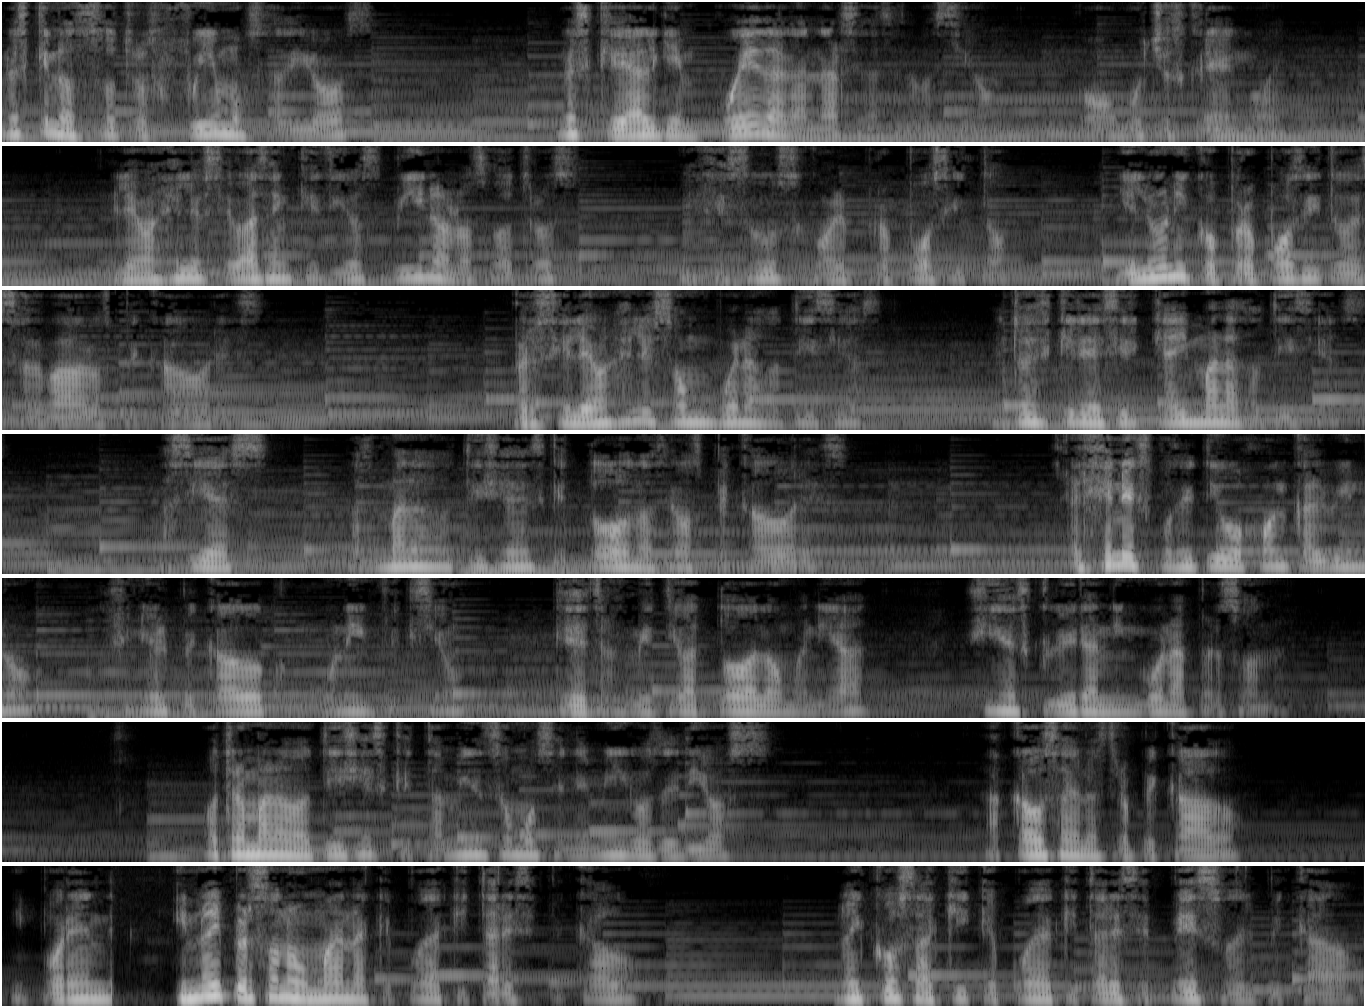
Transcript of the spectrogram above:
No es que nosotros fuimos a Dios, no es que alguien pueda ganarse la salvación, como muchos creen hoy. El Evangelio se basa en que Dios vino a nosotros, en Jesús, con el propósito, y el único propósito de salvar a los pecadores. Pero si el Evangelio son buenas noticias, entonces quiere decir que hay malas noticias. Así es, las malas noticias es que todos nacemos pecadores. El genio expositivo Juan Calvino definió el pecado como una infección que se transmitió a toda la humanidad sin excluir a ninguna persona. Otra mala noticia es que también somos enemigos de Dios a causa de nuestro pecado y por ende, y no hay persona humana que pueda quitar ese pecado. No hay cosa aquí que pueda quitar ese peso del pecado.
